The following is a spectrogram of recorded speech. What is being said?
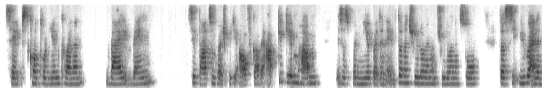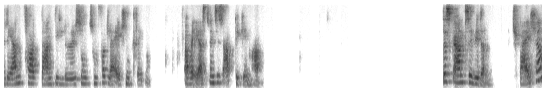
selbst kontrollieren können, weil wenn sie da zum Beispiel die Aufgabe abgegeben haben, ist es bei mir bei den älteren Schülerinnen und Schülern so, dass sie über einen Lernpfad dann die Lösung zum Vergleichen kriegen. Aber erst, wenn sie es abgegeben haben. Das Ganze wieder speichern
